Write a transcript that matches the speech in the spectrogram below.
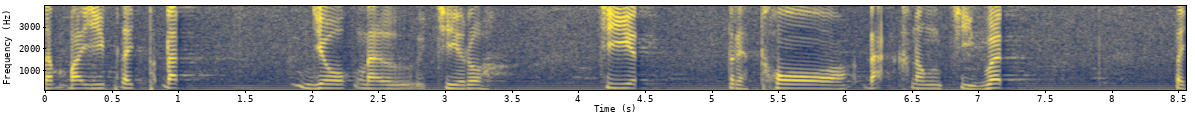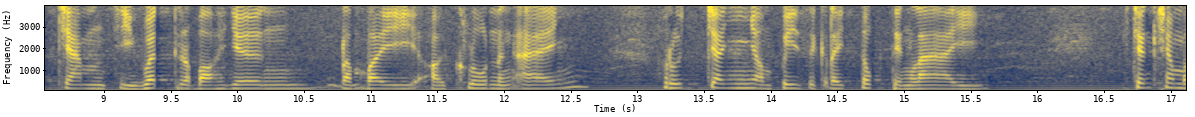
ដើម្បីផ្ដេចផ្ដិត យកនៅជីរស់ជាតិព្រះធម៌ដាក់ក្នុងជីវិតប្រចាំជីវិតរបស់យើង ដើម្បីឲ្យខ្លួននឹងឯងរួចចេញអំពីសេចក្តីទុក្ខទាំងឡាយអញ្ចឹងខ្ញុំម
